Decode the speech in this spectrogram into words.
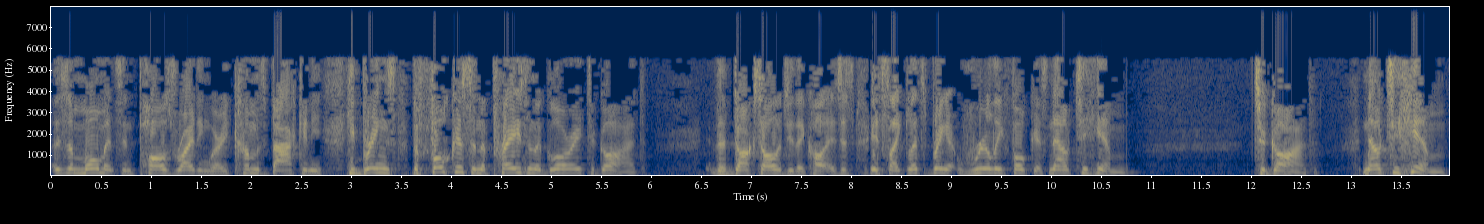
this is a moment in Paul's writing where he comes back and he, he brings the focus and the praise and the glory to God. The doxology they call it. It's just, it's like, let's bring it really focused. Now to Him. To God. Now to Him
